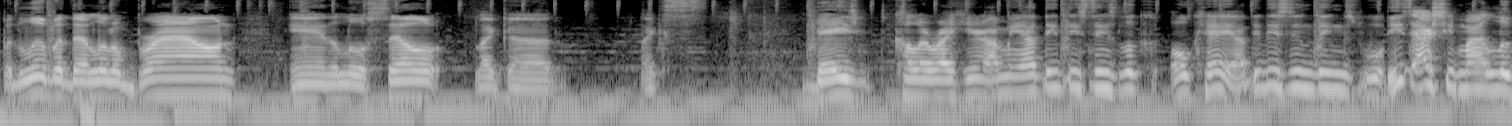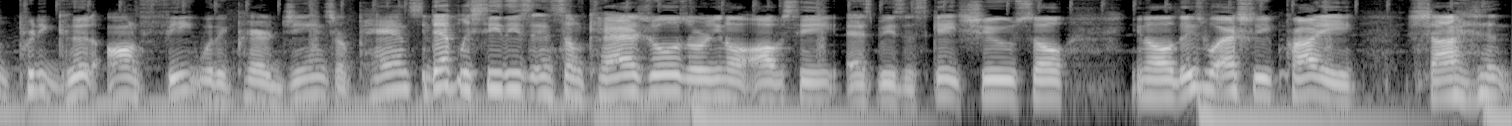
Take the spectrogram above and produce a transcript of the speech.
but a little bit that little brown and the little cell like a uh, like beige color right here. I mean, I think these things look okay. I think these things, will, these actually might look pretty good on feet with a pair of jeans or pants. You definitely see these in some casuals or, you know, obviously SB's a skate shoe. So, you know, these will actually probably shine.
